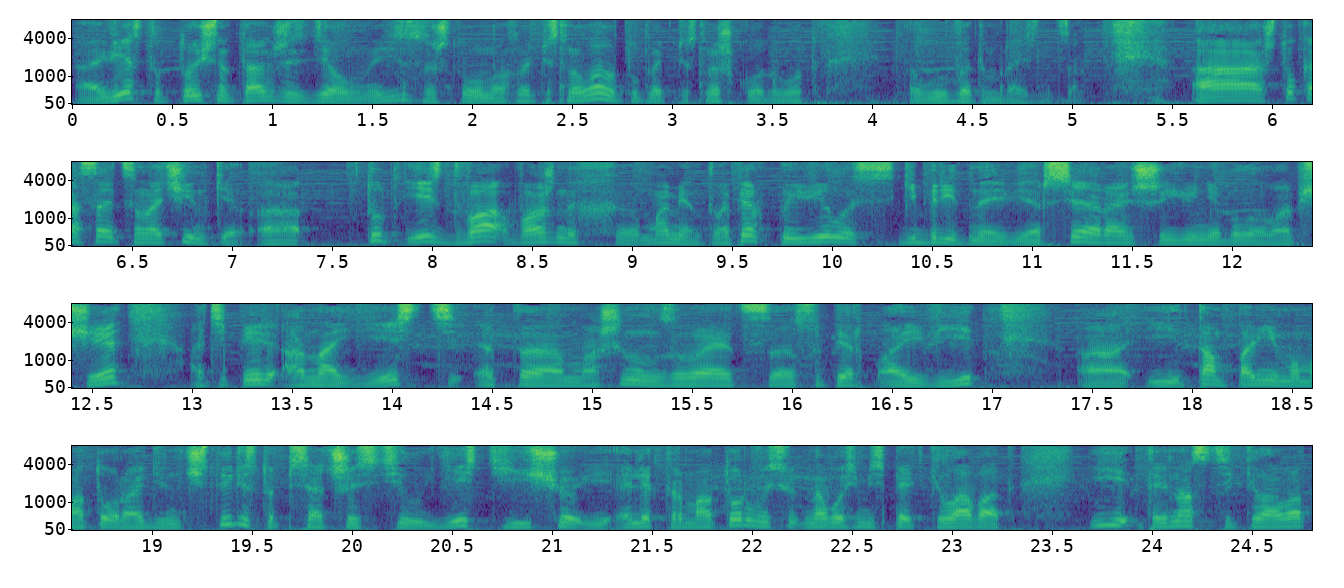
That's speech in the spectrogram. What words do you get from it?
Веста точно так же сделано. Единственное, что у нас написано Лада, тут написано Шкода. Вот бы в этом разница. А, что касается начинки, а, Тут есть два важных э, момента. Во-первых, появилась гибридная версия. Раньше ее не было вообще, а теперь она есть. Эта машина называется Superb IV. А, И там помимо мотора 1.4 156 сил есть еще и электромотор на 85 киловатт и 13 киловатт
